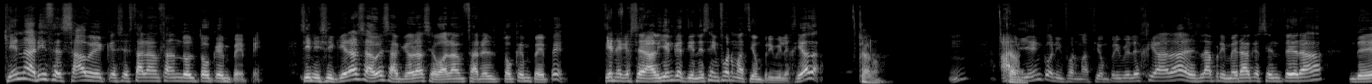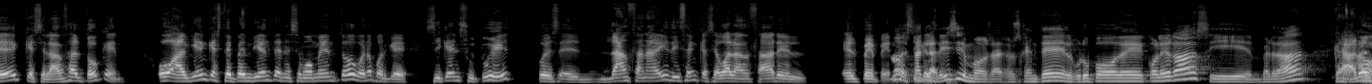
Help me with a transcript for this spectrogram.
¿quién narices sabe que se está lanzando el token Pepe? Si ni siquiera sabes a qué hora se va a lanzar el token Pepe. Tiene que ser alguien que tiene esa información privilegiada. Claro. ¿Mm? Alguien con información privilegiada es la primera que se entera de que se lanza el token. O alguien que esté pendiente en ese momento, bueno, porque sí que en su tweet, pues eh, lanzan ahí, dicen que se va a lanzar el, el Pepe. ¿no? está clarísimo. O sea, eso es gente, el grupo de colegas y, ¿verdad? Claro.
